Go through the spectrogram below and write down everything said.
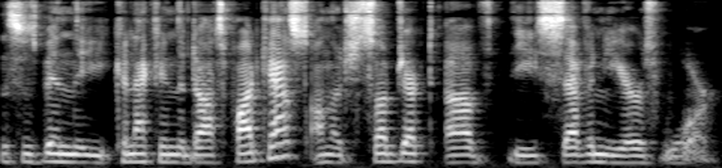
This has been the Connecting the Dots podcast on the subject of the Seven Years' War.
